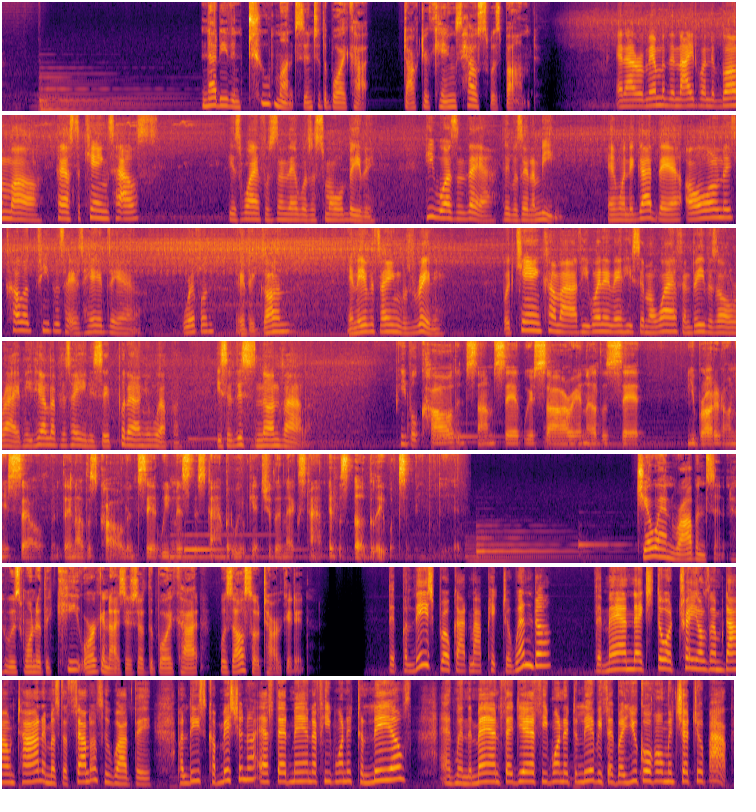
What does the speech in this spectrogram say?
Not even two months into the boycott, Dr. King's house was bombed. And I remember the night when the bomb uh, Pastor King's house. His wife was in there with a small baby. He wasn't there. They was in a meeting. And when they got there, all the colored people had had their weapons, their guns, and everything was ready. But King come out, he went in there, he said, My wife and baby's all right. And he held up his hand, he said, Put down your weapon. He said, This is nonviolent. People called and some said, We're sorry, and others said, You brought it on yourself. And then others called and said, We missed this time, but we'll get you the next time. It was ugly what some people did. Joanne Robinson, who was one of the key organizers of the boycott, was also targeted. The police broke out my picture window. The man next door trailed them downtown, and Mr. Sellers, who was the police commissioner, asked that man if he wanted to live. And when the man said yes, he wanted to live, he said, Well, you go home and shut your mouth.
